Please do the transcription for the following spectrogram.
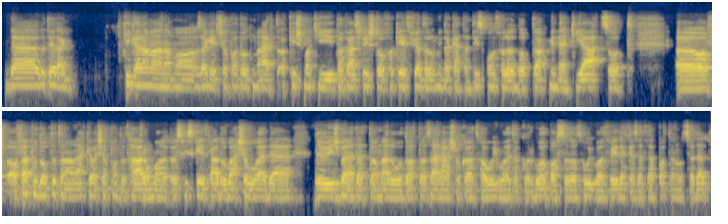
de, de tényleg ki kell emelnem az egész csapatot, mert a Kismatyi, Takács Kristóf, a két fiatalon mind a ketten 10 pont fölött dobtak, mindenki játszott, a Fepu dobta talán a legkevesebb pontot, hárommal összvisz két rádobása volt, de, de ő is beletette a melót, adta az árásokat, ha új volt, akkor gólpaszt ha új volt, védekezett, lepattanót szedett.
